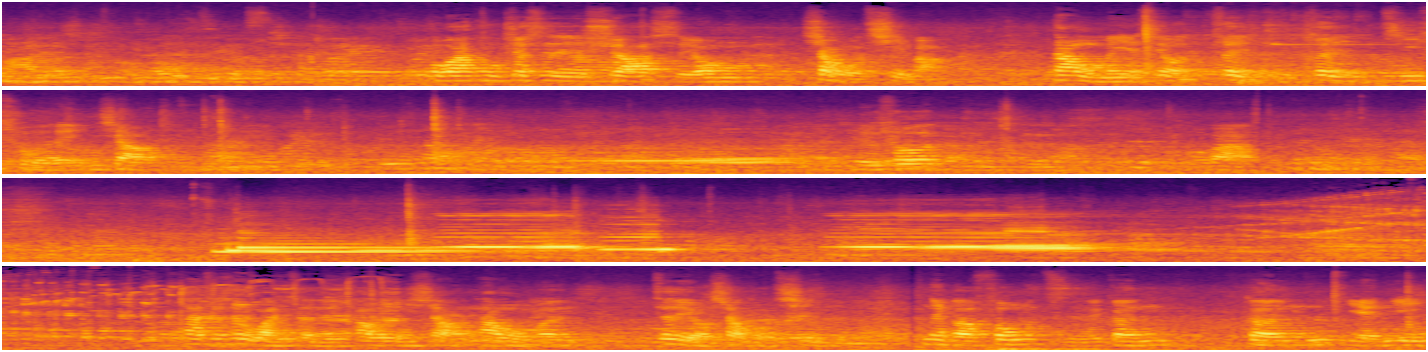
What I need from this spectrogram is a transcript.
发的，不外乎就是需要使用效果器嘛。那我们也是有最最基础的音效，比如说，我把，那就是完整的一套音效。那我们这里有效果器，那个峰值跟跟延音，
